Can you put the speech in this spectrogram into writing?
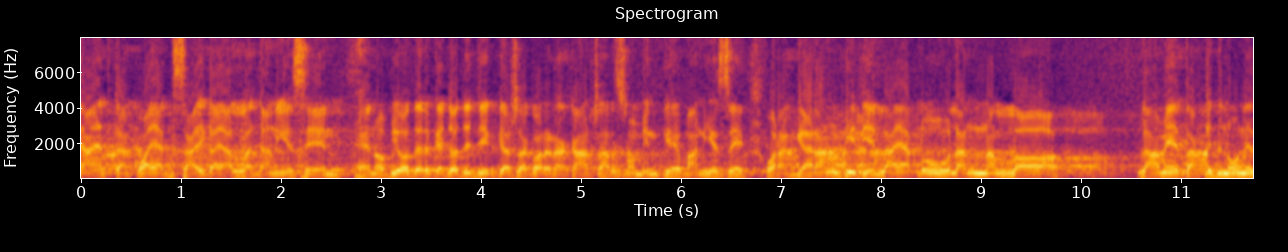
আয়াতটা কয়েক জায়গায় আল্লাহ জানিয়েছেন। ওদেরকে যদি জিজ্ঞাসা আর বানিয়েছে, ওরা গ্যারান্টি দিয়ে নুনে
